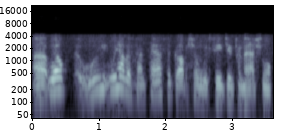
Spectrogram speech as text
Uh, well, we we have a fantastic option with Zija International,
